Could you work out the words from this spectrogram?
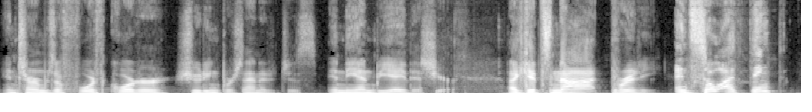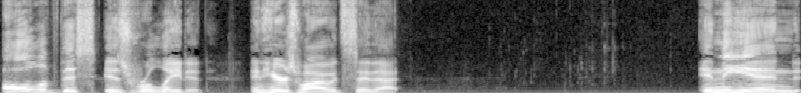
in terms of fourth quarter shooting percentages in the NBA this year. Like it's not pretty. And so I think all of this is related. And here's why I would say that. In the end,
